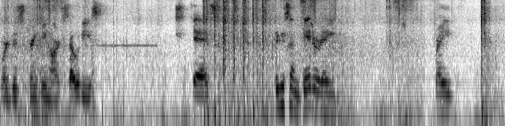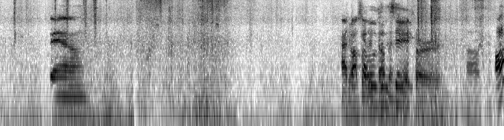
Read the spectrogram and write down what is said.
We're just drinking our sodies. Yes. Drinking some Gatorade. Raid. Damn. I Y'all thought I get was gonna in say. this or um, Huh?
